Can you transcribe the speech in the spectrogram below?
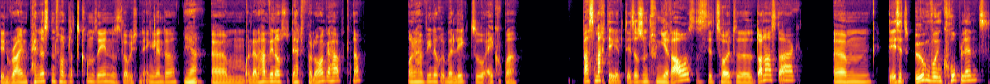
den Ryan Peniston vom Platz kommen sehen. Das ist, glaube ich, ein Engländer. Ja, Ähm, und dann haben wir noch, der hat verloren gehabt, knapp. Und dann haben wir noch überlegt, so, ey, guck mal, was macht der jetzt? Der ist aus dem Turnier raus. Das ist jetzt heute Donnerstag. Ähm, der ist jetzt irgendwo in Koblenz.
